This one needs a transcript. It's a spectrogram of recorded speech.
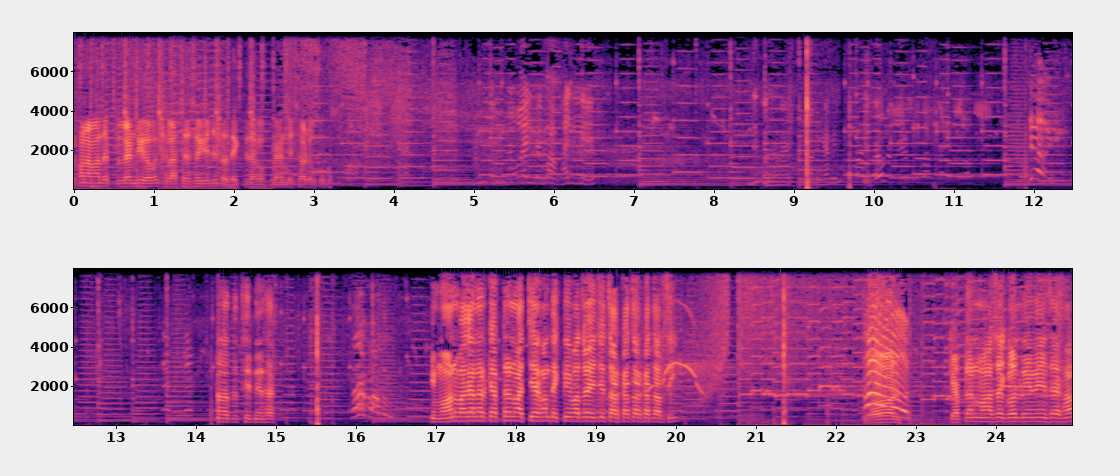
এখন আমাদের প্ল্যানটি হবে খেলা শেষ হয়ে গেছে তো দেখতে থাকো প্ল্যানটি শট উপভোগ। মোবাইল দেখবা ভাললে দেখো তো ঠিক নেই থাক মোহনবাগানের ক্যাপ্টেন মারছে এখন দেখতে পাচ্ছ এই যে চারকা চারকা জার্সি। গোল ক্যাপ্টেন মহাশয় গোল দিয়ে নিয়েছে এখন।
